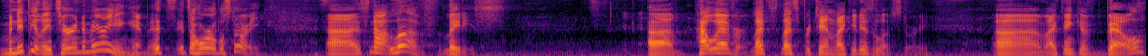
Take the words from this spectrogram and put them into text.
manipulates her into marrying him. It's, it's a horrible story. Uh, it's not love, ladies. Um, however, let's, let's pretend like it is a love story. Um, I think of Belle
